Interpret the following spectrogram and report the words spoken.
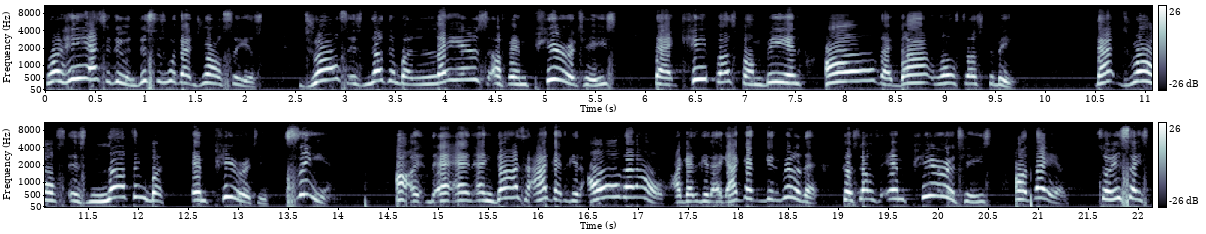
What he has to do, and this is what that dross is. Dross is nothing but layers of impurities that keep us from being all that God wants us to be. That dross is nothing but impurities, sin. Uh, and, and God said, I got to get all that off. I got to get, I got to get rid of that because those impurities are there. So he says,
